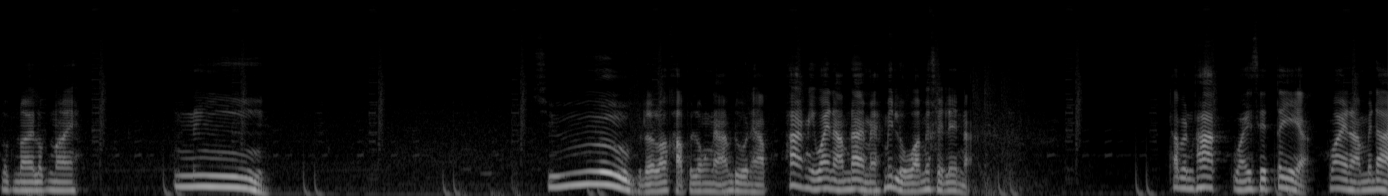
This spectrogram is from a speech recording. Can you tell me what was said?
หลบหน่อยหลบหน่อย นี่ชูบเดี๋ยวเราขับไปลงน้ำดูนะครับ ภาคนี้ว่ายน้ำได้ไหมไม่รู้ว่าไม่เคยเล่นอะถ้าเป็นภาคไวซิตี้อะว่ายน้ำไม่ได้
